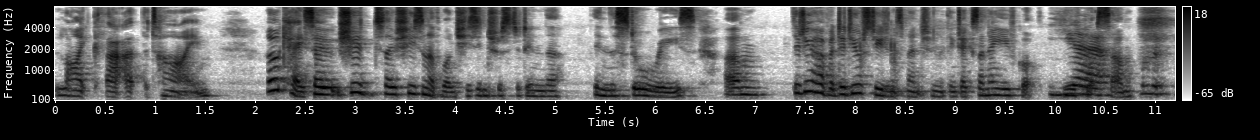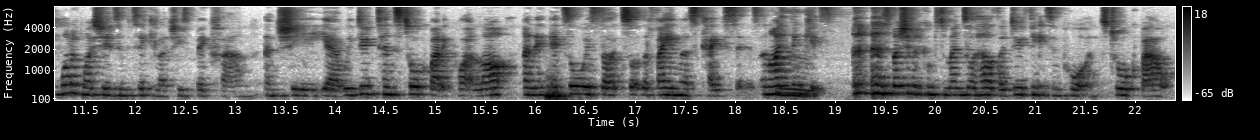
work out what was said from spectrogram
like that at the time. Okay, so should so she's another one. She's interested in the in the stories. Um, did you have a, did your students mention anything, Jade? Because I know you've got you've Yeah. got some. One of, one of my students in particular, she's a big fan, and she, yeah, we do tend to talk about it quite a lot, and it, it's always like sort of the famous cases, and I think Mm. it's, especially when it comes to mental health, I do think it's important to talk about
